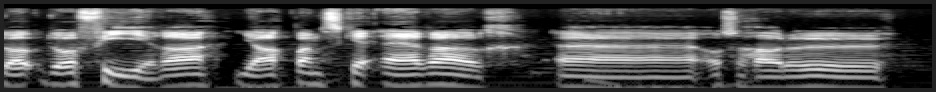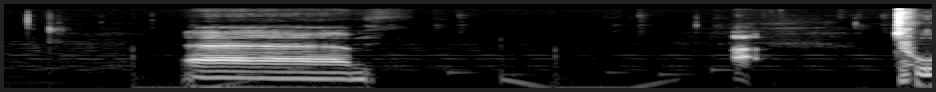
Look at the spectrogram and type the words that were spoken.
Du har, du har fire japanske æraer, og så har du To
